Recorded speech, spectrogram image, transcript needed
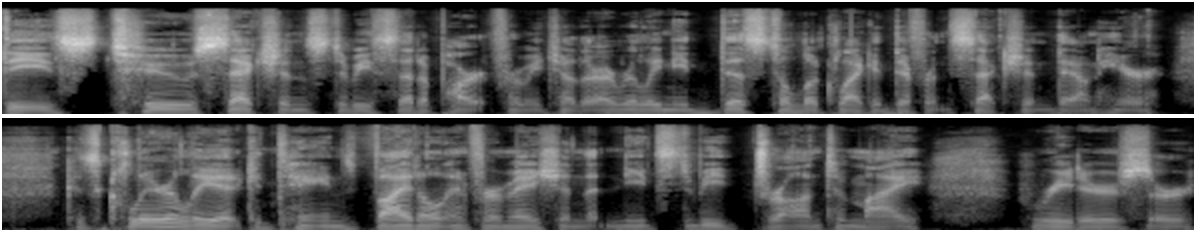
these two sections to be set apart from each other. I really need this to look like a different section down here because clearly it contains vital information that needs to be drawn to my readers or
